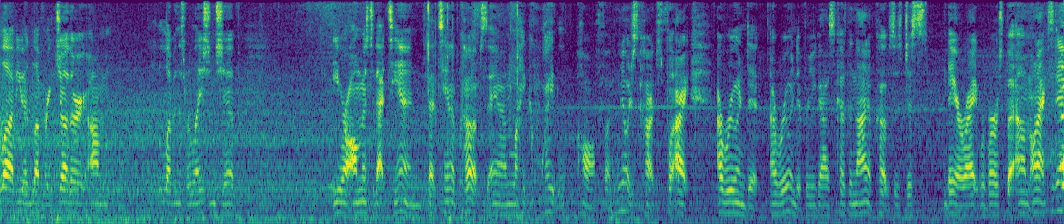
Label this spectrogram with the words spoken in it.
love. You had love for each other. Um, love in this relationship. You were almost to that ten, that ten of cups, and like quite. Oh fuck! You know what just caught? All right, I ruined it. I ruined it for you guys because the nine of cups is just there, right, reverse, but um, on accident,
